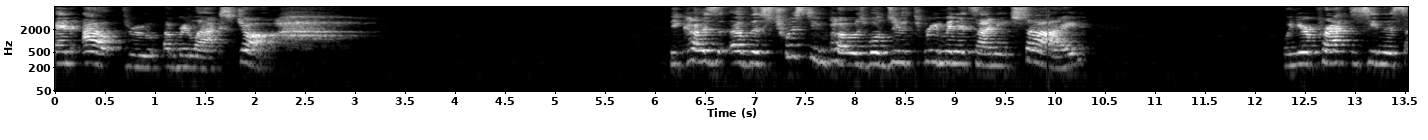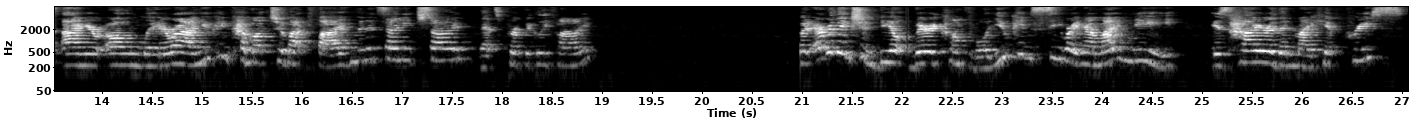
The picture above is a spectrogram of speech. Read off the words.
and out through a relaxed jaw. Because of this twisting pose, we'll do three minutes on each side. When you're practicing this on your own later on, you can come up to about five minutes on each side. That's perfectly fine. But everything should feel very comfortable. You can see right now my knee is higher than my hip crease.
